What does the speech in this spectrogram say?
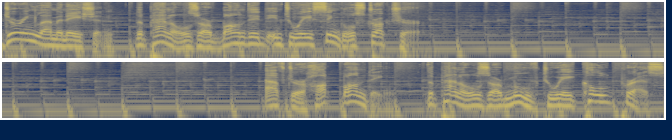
During lamination, the panels are bonded into a single structure. After hot bonding, the panels are moved to a cold press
